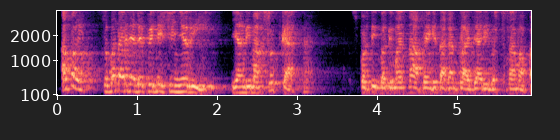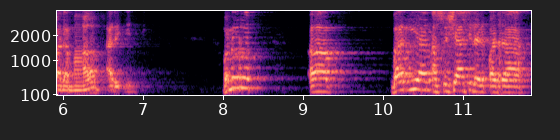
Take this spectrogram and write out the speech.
Apa sebenarnya definisi nyeri yang dimaksudkan? Seperti bagaimana apa yang kita akan pelajari bersama pada malam hari ini. Menurut uh, bagian asosiasi daripada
